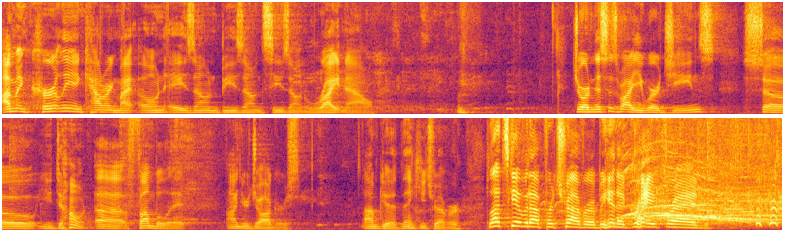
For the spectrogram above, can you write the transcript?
I'm in currently encountering my own A zone, B zone, C zone right now. Jordan, this is why you wear jeans, so you don't uh, fumble it on your joggers. I'm good. Thank you, Trevor. Let's give it up for Trevor being a great friend.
